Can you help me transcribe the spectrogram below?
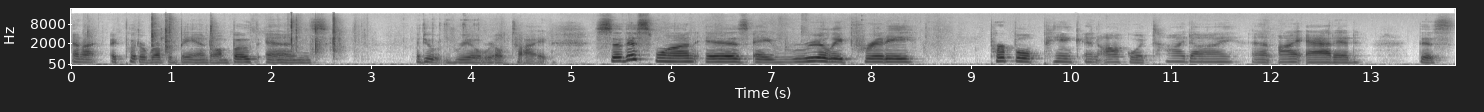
And I, I put a rubber band on both ends. I do it real, real tight. So this one is a really pretty purple, pink, and aqua tie-dye. And I added this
